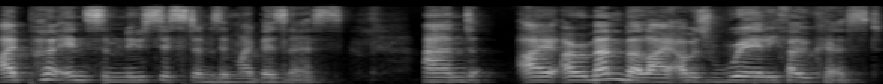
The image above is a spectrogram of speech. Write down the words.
I put in some new systems in my business. And I, I remember like I was really focused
